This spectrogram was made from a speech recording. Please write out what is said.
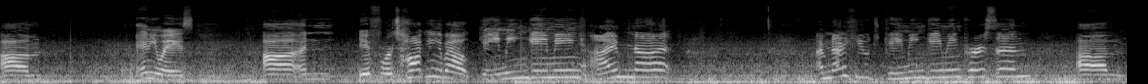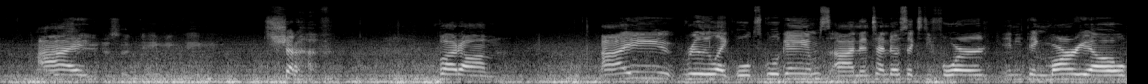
Um, anyways, uh, and if we're talking about gaming gaming, I'm not I'm not a huge gaming gaming person. Um I You just said gaming gaming. Shut up. But um I really like old school games, uh, Nintendo 64, anything Mario,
